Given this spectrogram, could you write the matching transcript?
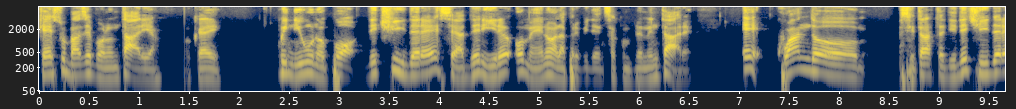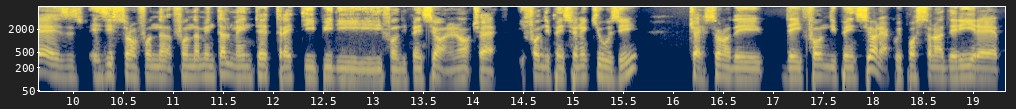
che è su base volontaria, ok? Quindi uno può decidere se aderire o meno alla previdenza complementare. E quando si tratta di decidere, es- esistono fonda- fondamentalmente tre tipi di fondi pensione, no? Cioè i fondi pensione chiusi, cioè sono dei, dei fondi pensione a cui possono aderire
